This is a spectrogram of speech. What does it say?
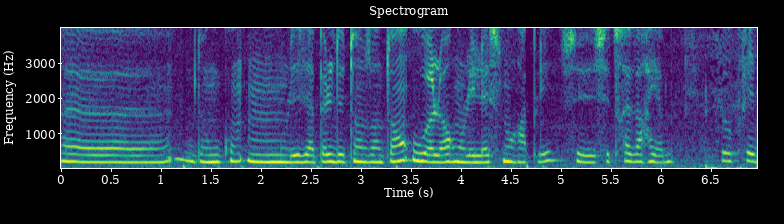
donc on, les appelle de temps en temps ou alors on les laisse nous rappeler. C'est très variable. C'est auprès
